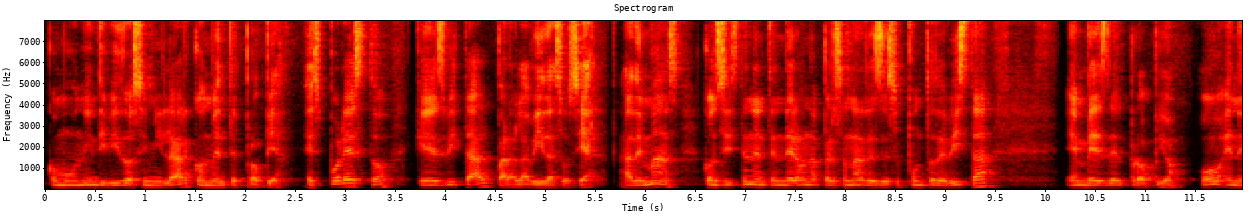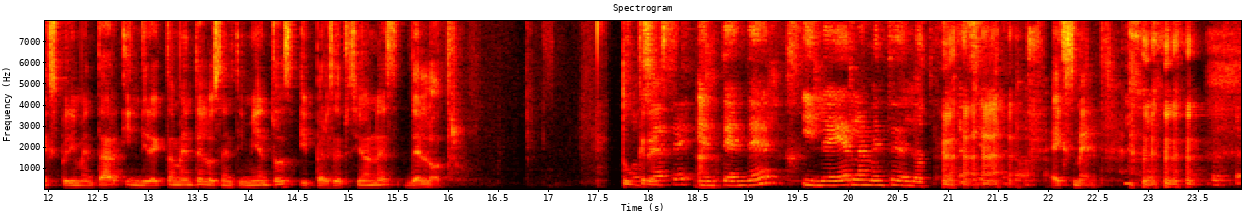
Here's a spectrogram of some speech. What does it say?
como un individuo similar con mente propia. Es por esto que es vital para la vida social. Además, consiste en entender a una persona desde su punto de vista en vez del propio o en experimentar indirectamente los sentimientos y percepciones del otro. ¿Tú crees? entender y leer la mente del otro. X-Men.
